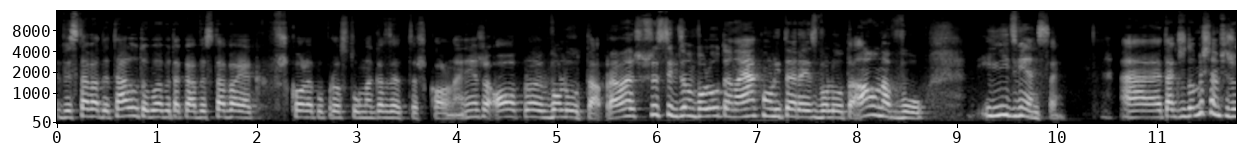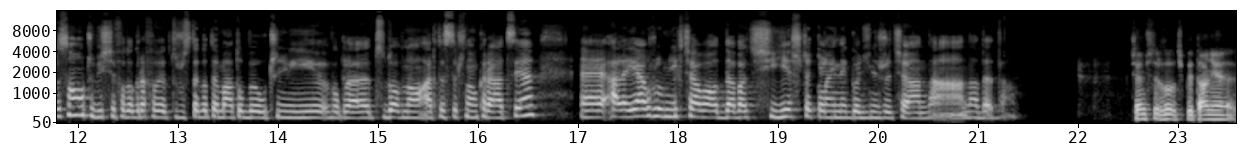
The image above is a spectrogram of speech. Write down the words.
wystawa detalu to byłaby taka wystawa jak w szkole po prostu na gazetce szkolnej, nie? że o, woluta, prawda? Wszyscy widzą wolutę, na jaką literę jest woluta, a ona W. I nic więcej. E, także domyślam się, że są oczywiście fotografowie, którzy z tego tematu by uczynili w ogóle cudowną artystyczną kreację, e, ale ja już bym nie chciała oddawać jeszcze kolejnych godzin życia na, na detal. Chciałem Ci teraz zadać pytanie,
